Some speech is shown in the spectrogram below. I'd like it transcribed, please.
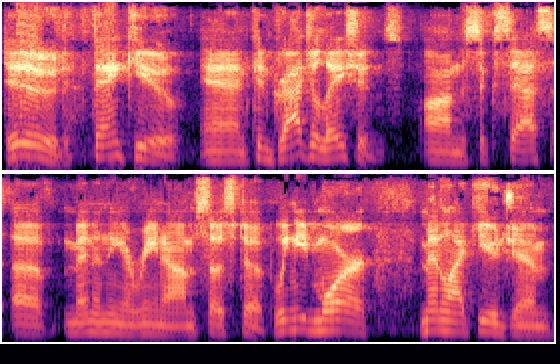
Dude, thank you. And congratulations on the success of Men in the Arena. I'm so stoked. We need more men like you, Jim,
